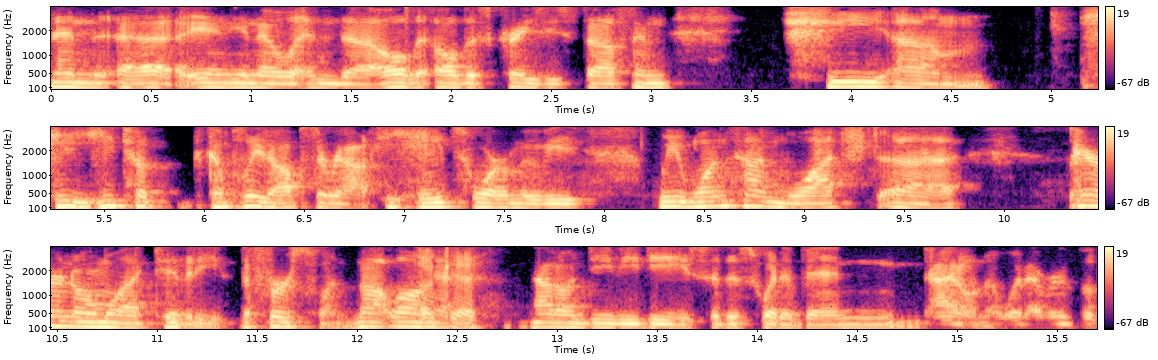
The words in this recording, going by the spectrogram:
and uh, and you know and uh, all the, all this crazy stuff. And she um, he he took the complete opposite route. He hates horror movies. We one time watched uh, Paranormal Activity, the first one, not long okay. after, not on DVD. So this would have been I don't know whatever the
